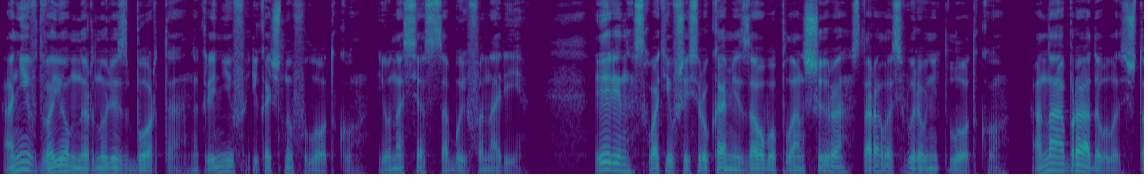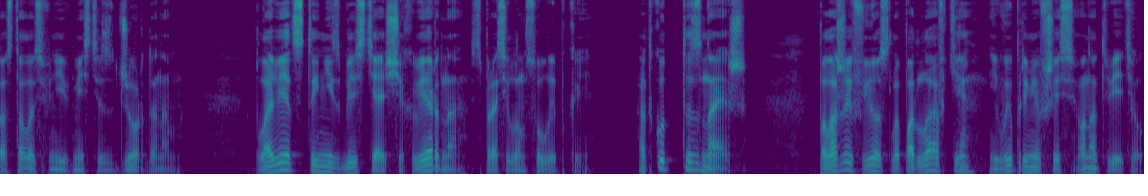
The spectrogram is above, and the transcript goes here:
Они вдвоем нырнули с борта, накренив и качнув лодку, и унося с собой фонари. Эрин, схватившись руками за оба планшира, старалась выровнять лодку. Она обрадовалась, что осталась в ней вместе с Джорданом. «Пловец ты не из блестящих, верно?» — спросил он с улыбкой. «Откуда ты знаешь?» Положив весла под лавки и выпрямившись, он ответил.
